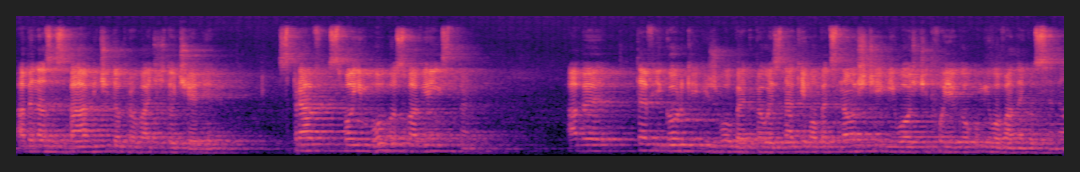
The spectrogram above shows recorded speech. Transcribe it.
aby nas zbawić i doprowadzić do Ciebie. Spraw swoim błogosławieństwem, aby te figurki i żłóbek były znakiem obecności i miłości Twojego umiłowanego Syna.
